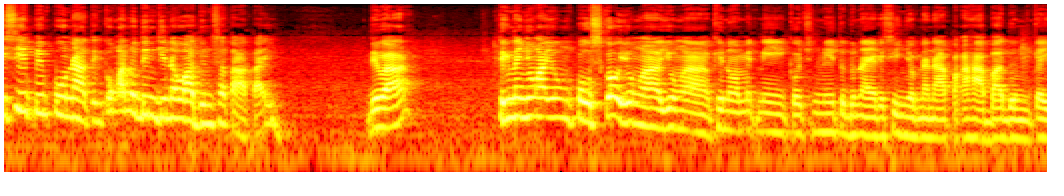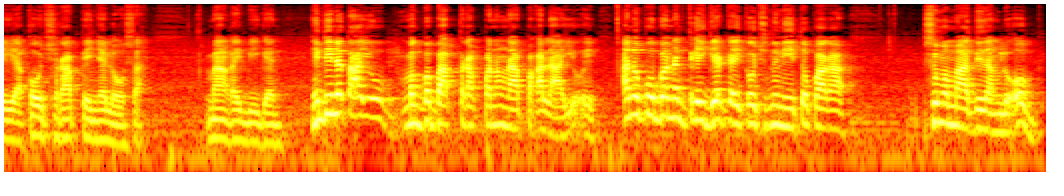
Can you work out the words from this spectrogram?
isipin po natin kung ano din ginawa dun sa tatay. Di ba? Tingnan nyo nga yung post ko, yung, ah, yung ah, kinoment ni Coach Nunito Donaire Sr. na napakahaba dun kay ah, Coach Rap Peñalosa, mga kaibigan. Hindi na tayo magbabacktrack pa ng napakalayo eh. Ano po ba nag-trigger kay Coach Nunito para sumama din ang loob?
